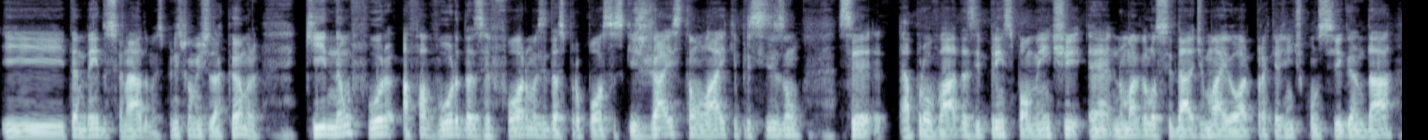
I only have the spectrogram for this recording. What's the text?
e também do Senado, mas principalmente da Câmara, que não for a favor das reformas e das propostas que já estão lá e que precisam ser aprovadas e principalmente é, numa velocidade maior para que a gente consiga andar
